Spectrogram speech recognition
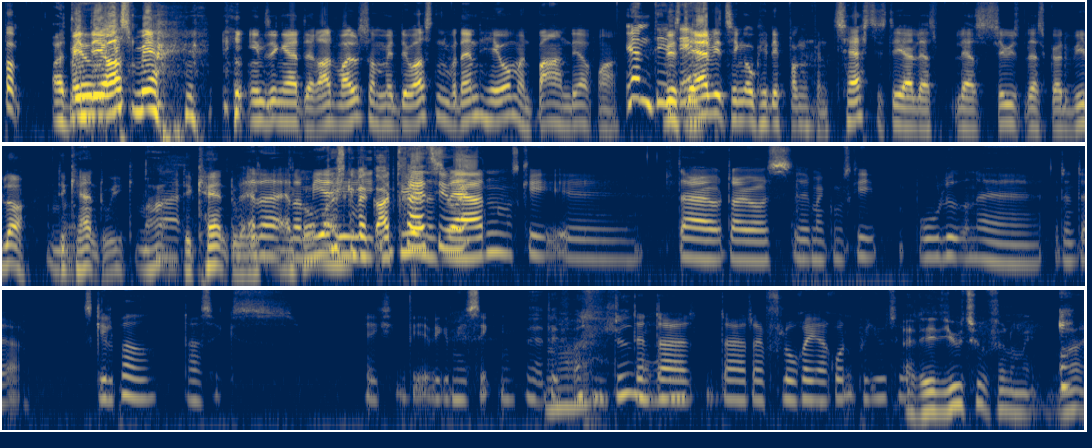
Bum. Og Men det er det jo- også mere... en ting er, at det er ret voldsomt, men det er også sådan, hvordan hæver man barn derfra? Jamen, det er Hvis det. det er, at vi tænker, okay, det er fucking fantastisk, det er, lad os, lad os, seriøst, lad os gøre det vildere. Det kan du ikke. Nej. Det kan du Er ikke. der, er der mere i, skal være i godt dyrenes kreativ, ikke? verden måske? Øh, der, er jo, der er jo også, øh, man kan måske bruge lyden af, af den der skildpadde, der er sex. Jeg, ikke, jeg ved ikke, om I har set den. Hvad er det for en lyd? Den, der, der, der florerer rundt på YouTube. Er det et YouTube-fænomen? Nej.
